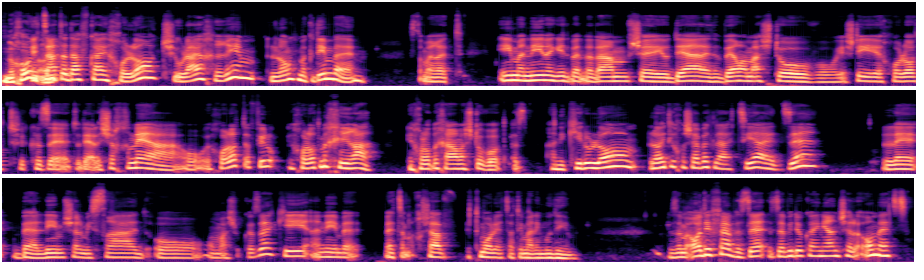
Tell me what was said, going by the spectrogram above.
נכון. הצעת אני... דווקא יכולות שאולי אחרים לא מתמקדים בהן. זאת אומרת, אם אני נגיד בן אדם שיודע לדבר ממש טוב, או יש לי יכולות שכזה, אתה יודע, לשכנע, או יכולות אפילו, יכולות מכירה, יכולות מכירה ממש טובות, אז אני כאילו לא, לא הייתי חושבת להציע את זה לבעלים של משרד או, או משהו כזה, כי אני בעצם עכשיו, אתמול יצאתי מהלימודים. וזה מאוד יפה, וזה בדיוק העניין של האומץ,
